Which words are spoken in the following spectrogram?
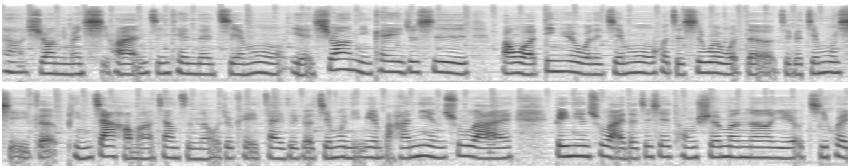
啊！希望你们喜欢今天的节目，也希望你可以就是帮我订阅我的节目，或者是为我的这个节目写一个评价，好吗？这样子呢，我就可以在这个节目里面把它念出来。被念出来的这些同学们呢，也有机会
